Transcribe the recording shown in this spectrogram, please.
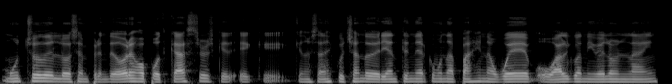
muchos de los emprendedores o podcasters que, eh, que, que nos están escuchando deberían tener como una página web o algo a nivel online,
